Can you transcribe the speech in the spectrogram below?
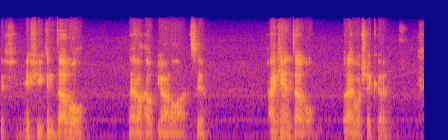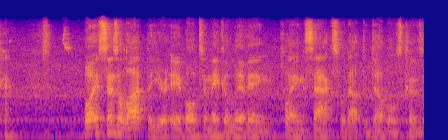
If if you can double, that'll help you out a lot too. I can't double, but I wish I could. well, it says a lot that you're able to make a living playing sax without the doubles because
